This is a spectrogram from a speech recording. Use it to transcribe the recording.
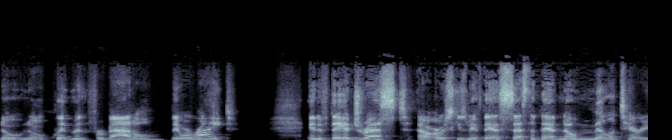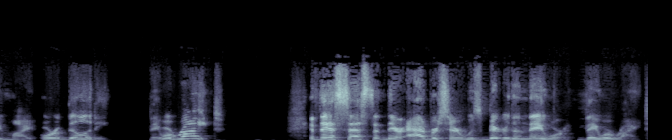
no no equipment for battle, they were right. And if they addressed, uh, or excuse me, if they assessed that they had no military might or ability, they were right. If they assessed that their adversary was bigger than they were, they were right.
